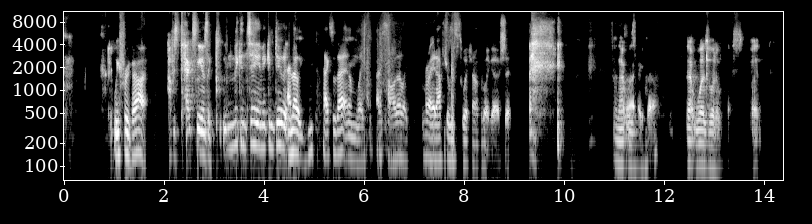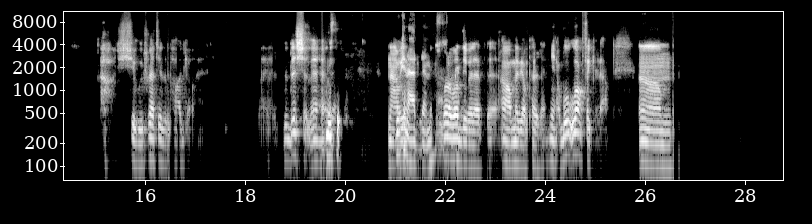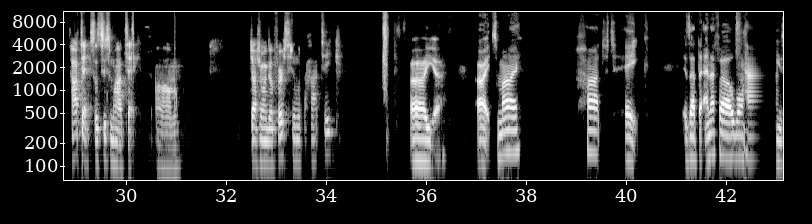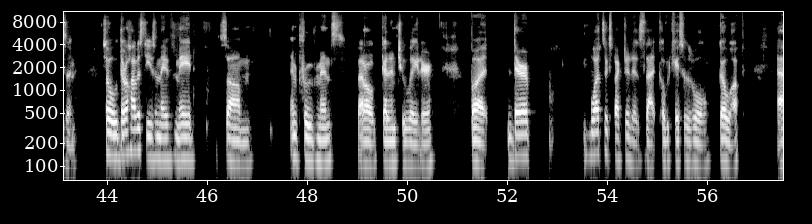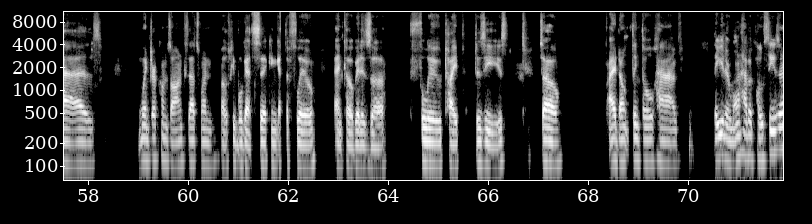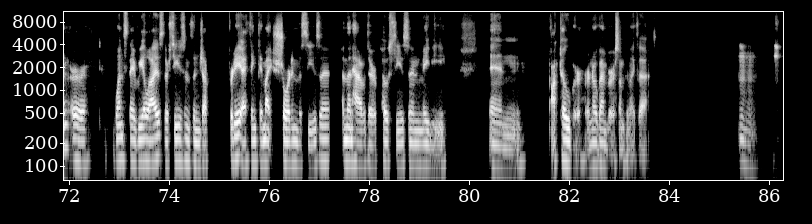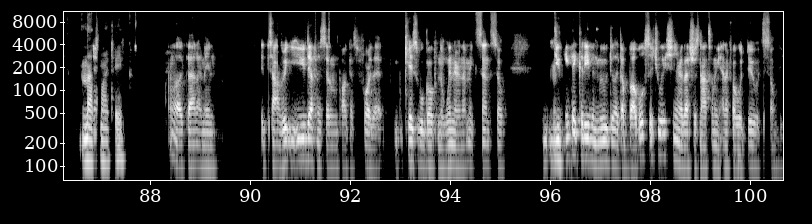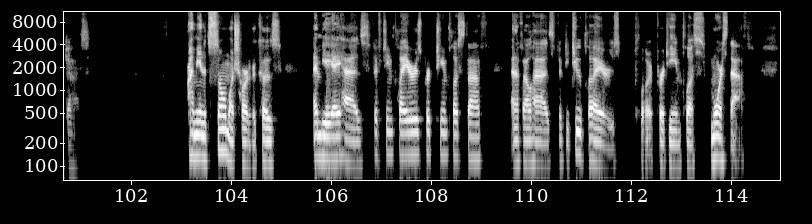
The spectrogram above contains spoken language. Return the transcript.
We forgot. I was texting you. I was like, make him say it. Make him do it." I know you texted that, and I'm like, I saw that like right after we switched. And I was like, oh shit. And that was that was what it was. But oh, shoot, we forgot to do the pod go ahead. This should. Uh, We, can- no, we we can add it in. Well, we'll do it at the. Oh, maybe I'll put it in. Yeah, we'll we'll figure it out. Um, hot takes. Let's do some hot takes. Um, Josh, you want to go first? Hit him with the hot take. Uh, yeah. All right. So my hot take is that the NFL won't have season. So they'll have a season. They've made some improvements that I'll get into later, but they're what's expected is that COVID cases will go up as winter comes on because that's when most people get sick and get the flu, and COVID is a flu type disease. So I don't think they'll have they either won't have a postseason or once they realize their season's in jeopardy, I think they might shorten the season and then have their postseason maybe in October or November or something like that. Mm-hmm. And that's my take. I like that. I mean, it sounds. You you definitely said on the podcast before that cases will go up in the winter, and that makes sense. So, do you think they could even move to like a bubble situation, or that's just not something NFL would do with so many guys? I mean, it's so much harder because NBA has 15 players per team plus staff. NFL has 52 players per, team plus more staff.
